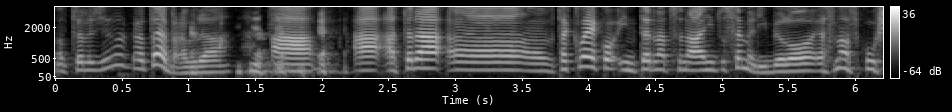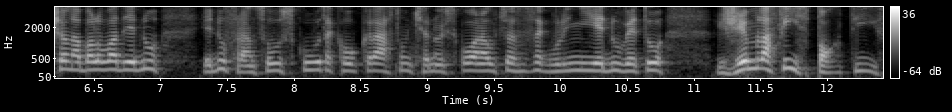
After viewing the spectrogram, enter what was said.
No to, to je pravda. A, a, a teda uh, takové jako internacionální, to se mi líbilo. Já jsem zkoušel nabalovat jednu, jednu francouzskou, takovou krásnou černožskou a naučil jsem se kvůli ní jednu větu. J'aime la fille sportive.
